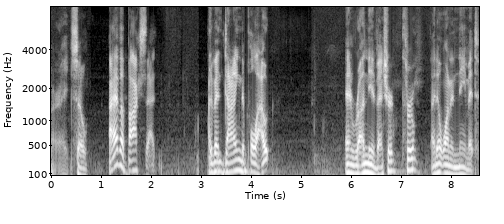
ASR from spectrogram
All right, so I have a box set. I've been dying to pull out and run the adventure through. I don't want to name it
